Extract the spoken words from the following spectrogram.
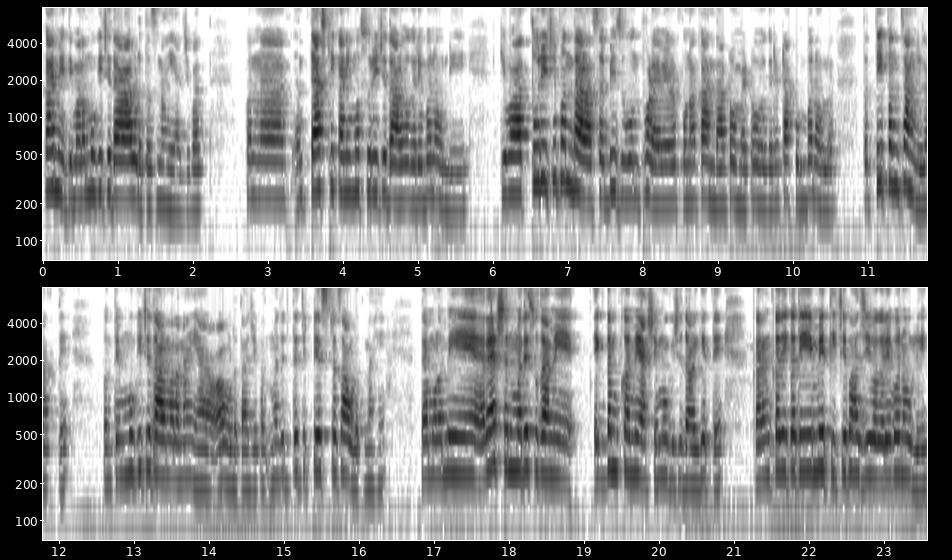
काय माहिती मला मुगीची डाळ आवडतच नाही अजिबात. पण त्याच ठिकाणी मसुरीची डाळ वगैरे बनवली किंवा तुरीची पण डाळ असं भिजवून थोड्या वेळ पुन्हा कांदा टोमॅटो वगैरे टाकून बनवलं तर ती पण चांगली लागते. पण ते मुगीची डाळ मला नाही आवडत अजिबात. म्हणजे त्याची टेस्टच आवडत नाही. त्यामुळं मी रॅशनमध्ये सुद्धा मी एकदम कमी अशी मुगीची डाळ घेते. कारण कधी कधी मेथीची भाजी वगैरे बनवली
